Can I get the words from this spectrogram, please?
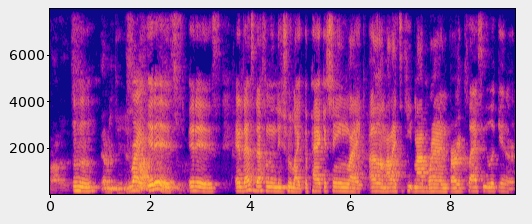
products, mm-hmm. everything. It's right. It is. It is. And that's definitely true. Like the packaging, like um, I like to keep my brand very classy looking or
